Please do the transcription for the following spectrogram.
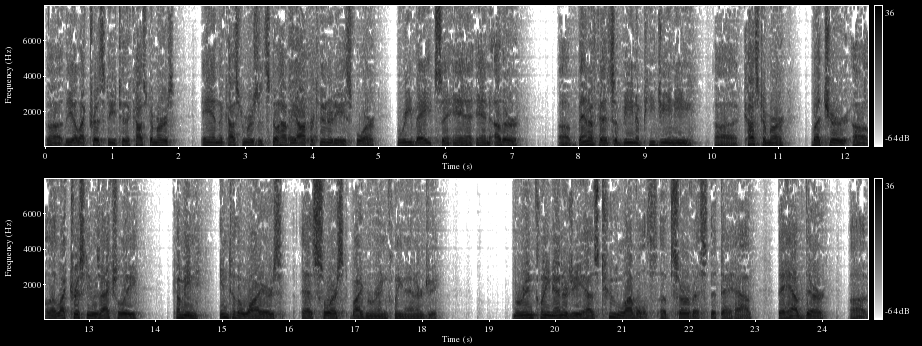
uh, the electricity to the customers, and the customers would still have the opportunities for rebates and, and other benefits of being a PG&E uh, customer, but your uh, electricity was actually coming into the wires as sourced by Marin Clean Energy. Marin Clean Energy has two levels of service that they have. They have their uh,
